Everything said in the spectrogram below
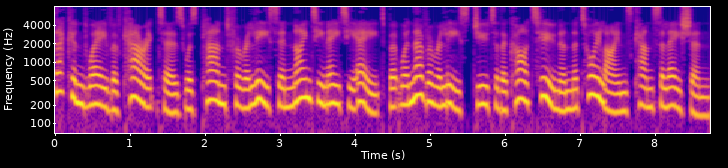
second wave of characters was planned for release in 1988 but were never released due to the cartoon and the toy line's cancellation.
